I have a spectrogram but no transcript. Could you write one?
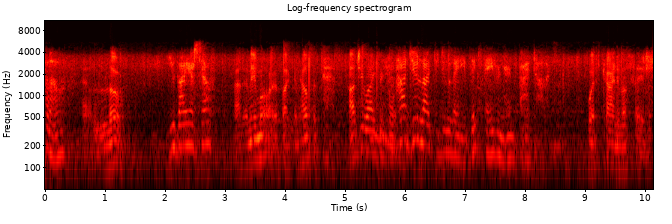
Hello. Hello. You by yourself? Not anymore, if I can help it. How'd you like to go? How'd you like to do a lady a big favor and earn five dollars? What kind of a favor?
